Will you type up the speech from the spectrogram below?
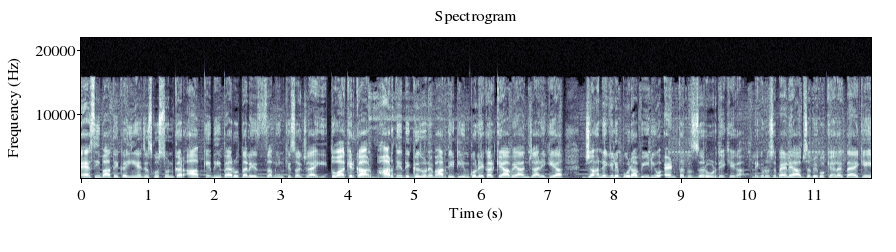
ऐसी बातें कही हैं जिसको सुनकर आपके भी पैरों तले ज़मीन खिसक जाएगी। तो आखिरकार, भारतीय दिग्गजों ने भारतीय टीम को लेकर क्या बयान जारी किया? जानने के लिए पूरा वीडियो एंड तक ज़रूर देखिएगा। लेकिन उससे पहले आप सभी को क्या लगता है कि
